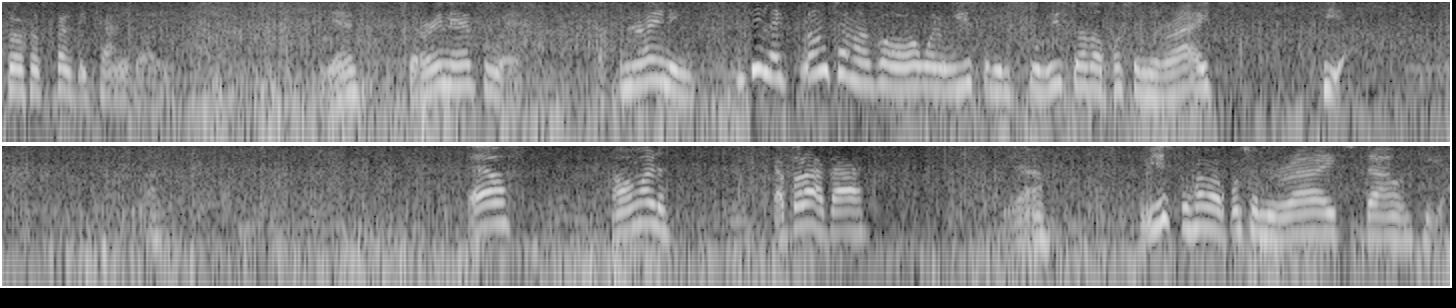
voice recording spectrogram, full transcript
So subscribe to the channel, guys. Yes, the rain everywhere. It's been raining. You see, like long time ago when we used to be in school, we used to have a portion right here. Yeah. Eh, Ta. Yeah. We used to have a portion right down here.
